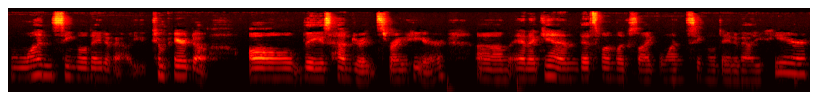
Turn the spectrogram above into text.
one single data value compared to all these hundreds right here. Um, and again, this one looks like one single data value here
